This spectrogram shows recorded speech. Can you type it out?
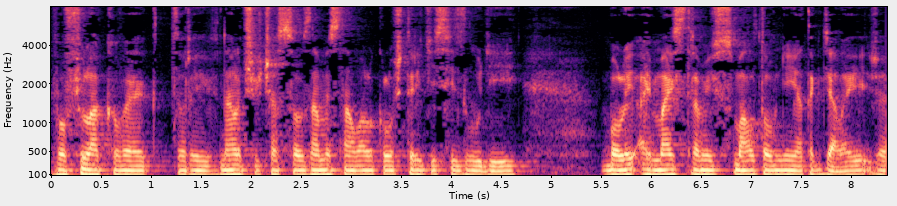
vo Filakove, ktorý v najlepších časoch zamestnával okolo 4000 ľudí boli aj majstrami v smaltovni a tak ďalej, že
